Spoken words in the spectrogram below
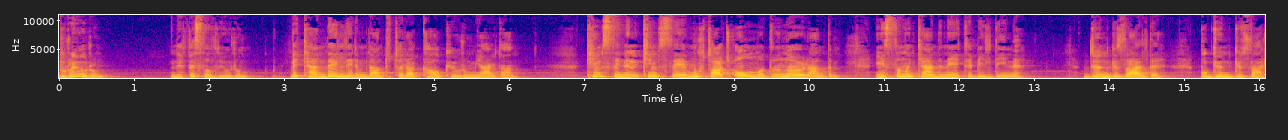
Duruyorum, nefes alıyorum ve kendi ellerimden tutarak kalkıyorum yerden. Kimsenin kimseye muhtaç olmadığını öğrendim. İnsanın kendine yetebildiğini. Dün güzeldi, bugün güzel.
